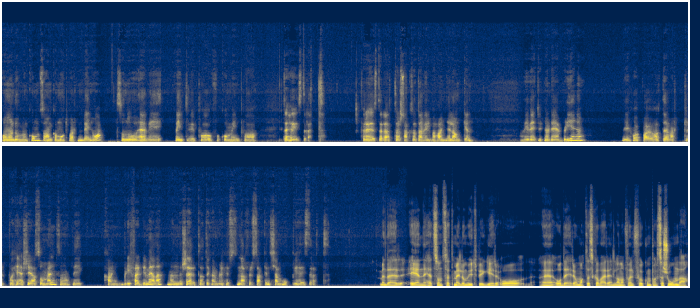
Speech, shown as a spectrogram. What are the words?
Og når dommen kom, så anka motparten den òg. Så nå vi, venter vi på å få komme inn på til Høyesterett. For Høyesterett har sagt at de vil behandle anken. Vi vet jo ikke når det blir ennå. Vi håpa jo at det ble på her siden av sommeren, sånn at vi kan bli ferdig med det. Men det ser ut til at det kan bli høsten da, før saken kommer opp i Høyesterett. Men det er enighet sånn sett mellom utbygger og, eh, og dere om at det skal være en eller annen form for kompensasjon, da?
